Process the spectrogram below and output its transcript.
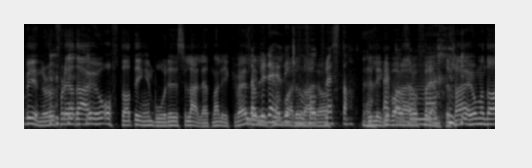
begynner du, for det er jo ofte at ingen bor i disse leilighetene likevel. Da blir det heller ikke for folk og- flest, da. De ligger bare der og eh, seg. Jo, men da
